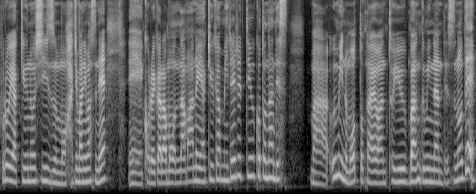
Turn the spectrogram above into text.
プロ野球のシーズンも始まりますね、えーこれからも生の野球が見れるっていうことなんですまあ海のもっと台湾という番組なんですので、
